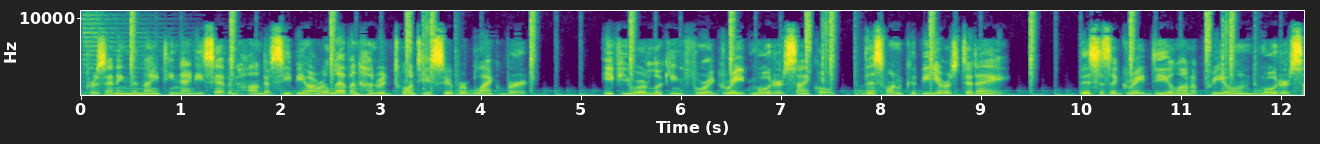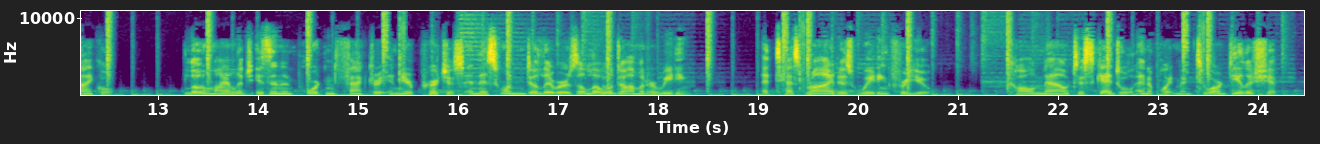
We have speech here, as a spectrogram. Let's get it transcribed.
presenting the 1997 Honda CBR 1120 Super Blackbird. If you are looking for a great motorcycle, this one could be yours today. This is a great deal on a pre-owned motorcycle. Low mileage is an important factor in your purchase and this one delivers a low odometer reading. A test ride is waiting for you. Call now to schedule an appointment to our dealership.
